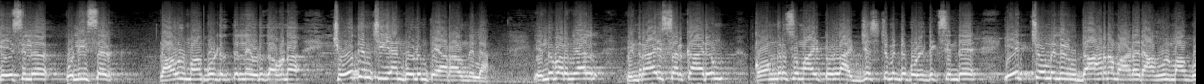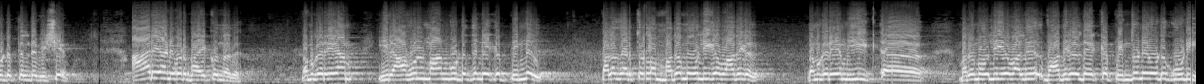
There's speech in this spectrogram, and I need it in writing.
കേസിൽ പോലീസ് രാഹുൽ മാങ്കൂട്ടത്തിനെ ഒരു തവണ ചോദ്യം ചെയ്യാൻ പോലും തയ്യാറാവുന്നില്ല. എന്ന് പറഞ്ഞാൽ പിണറായി സർക്കാരും കോൺഗ്രസുമായിട്ടുള്ള അഡ്ജസ്റ്റ്മെന്റ് പൊളിറ്റിക്സിന്റെ ഏറ്റവും വലിയൊരു ഉദാഹരണമാണ് രാഹുൽ മാങ്കൂട്ടത്തിന്റെ വിഷയം. ആരെയാണ് ഇവർ ഭയക്കുന്നത്? നമുക്കറിയാം ഈ രാഹുൽ മാങ്കൂട്ടത്തിന്റെയൊക്കെ പിന്നിൽ പലതരത്തിലുള്ള മതമൗലികവാദികൾ നമുക്കറിയാം ഈ മതമൗലികവാദികളുടെയൊക്കെ മതമൗലികവാദി വാദികളുടെയൊക്കെ പിന്തുണയോടുകൂടി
